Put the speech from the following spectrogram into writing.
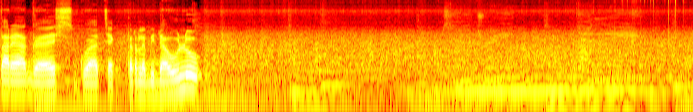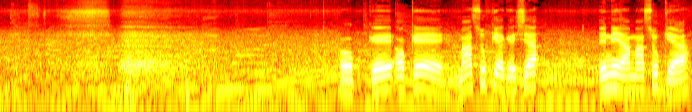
ntar ya guys gua cek terlebih dahulu Oke, oke. Masuk ya, guys ya. Ini ya, masuk ya.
